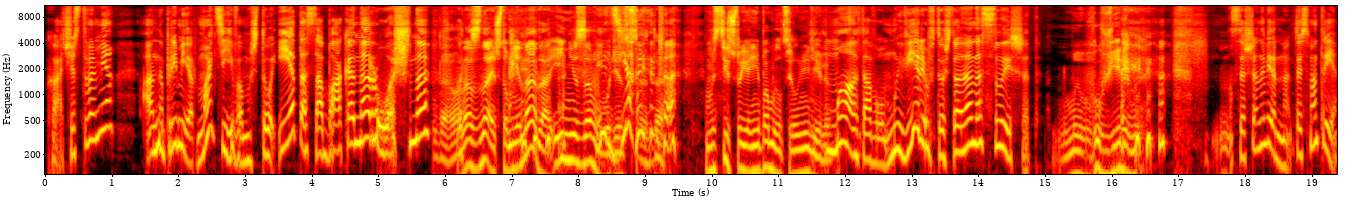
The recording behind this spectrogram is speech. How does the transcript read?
качествами, а, например, мотивом, что эта собака нарочно Да, она знает, что мне надо, и не и заводится. делает, да. да. Мстит, что я не помыл целую неделю. Мало того, мы верим в то, что она нас слышит. Мы уверены. Совершенно верно. То есть смотри,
